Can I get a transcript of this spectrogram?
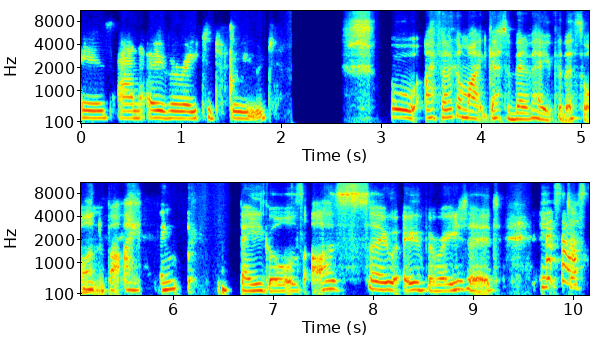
is an overrated food? Oh, I feel like I might get a bit of hate for this one, but I think bagels are so overrated. It's just,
